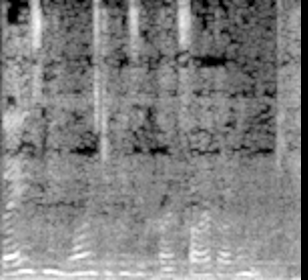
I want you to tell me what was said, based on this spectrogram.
10 milhões de visitantes ao redor do mundo.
